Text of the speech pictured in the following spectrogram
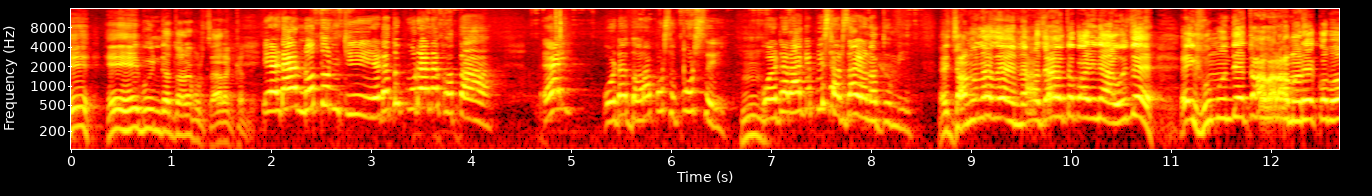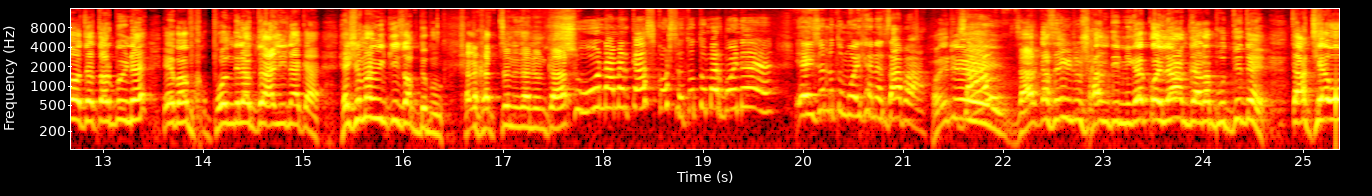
হে হে হে বুন্ডা ধরা পড়ছে আর একখানে এটা নতুন কি? এটা তো পুরানা কথা। এই ওটা ধরা পড়ছে পড়ছেই। ওইটার আগে পিছার যাও না তুমি। জানো না যে না যাও তো পারি না। ওই যে এই সুমন্দির তো আবার আমারে কব যে তোর বই না। এবার ফোন দিলাম তো আলি না কা? সেই সময় আমি কি জব দেবো? সারা খাচ্ছ না জানুন কা? সু নামের কাজ করছে তো তোমার বই না। এই জন্য তুমি ওইখানে যাবা। রে যার কাছে একটু শান্তি নিগা কইলাম যারা বুদ্ধি দে। তার চেয়েও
